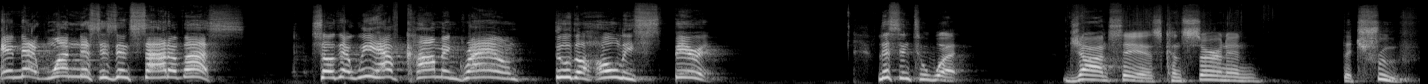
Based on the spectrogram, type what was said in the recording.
And that oneness is inside of us so that we have common ground through the Holy Spirit. Listen to what John says concerning the truth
